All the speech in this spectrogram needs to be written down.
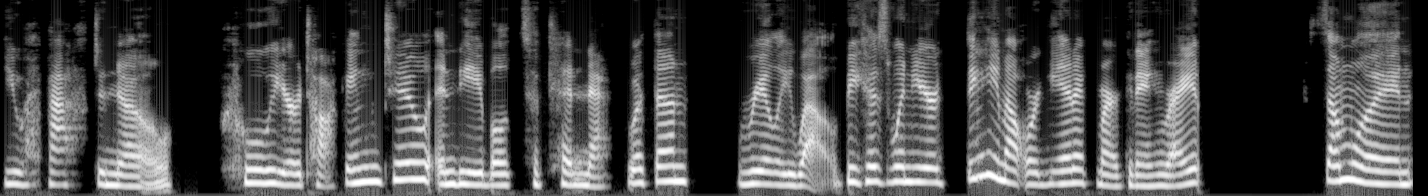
you have to know who you're talking to and be able to connect with them really well. Because when you're thinking about organic marketing, right? Someone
